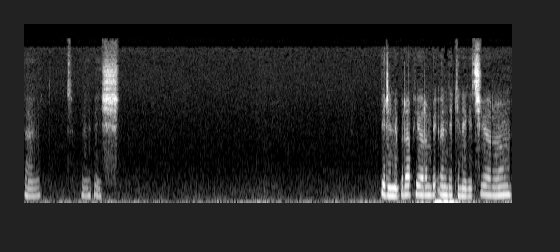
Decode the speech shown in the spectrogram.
Dört ve beş. Birini bırakıyorum. Bir öndekine geçiyorum.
